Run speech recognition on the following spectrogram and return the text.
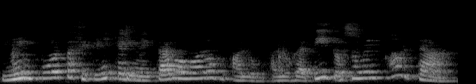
No importa si tienes que alimentar o no a los gatitos, eso no importa.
